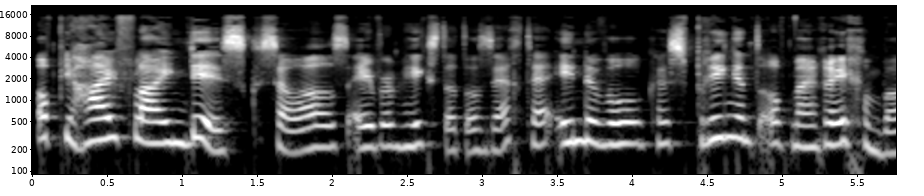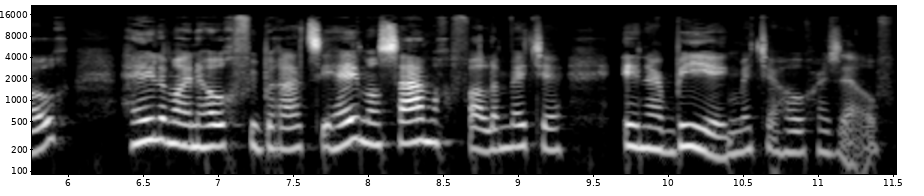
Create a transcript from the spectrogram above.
op je high-flying disc, zoals Abraham Hicks dat dan zegt, hè, in de wolken, springend op mijn regenboog helemaal in hoge vibratie, helemaal samengevallen met je inner being, met je hoger zelf.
